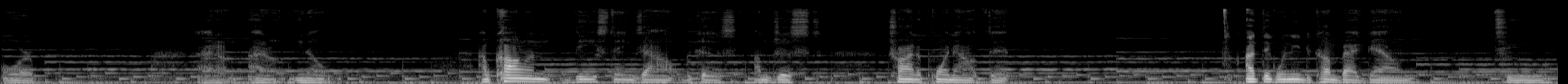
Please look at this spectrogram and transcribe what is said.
or I don't, I don't, you know. I'm calling these things out because I'm just trying to point out that I think we need to come back down to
